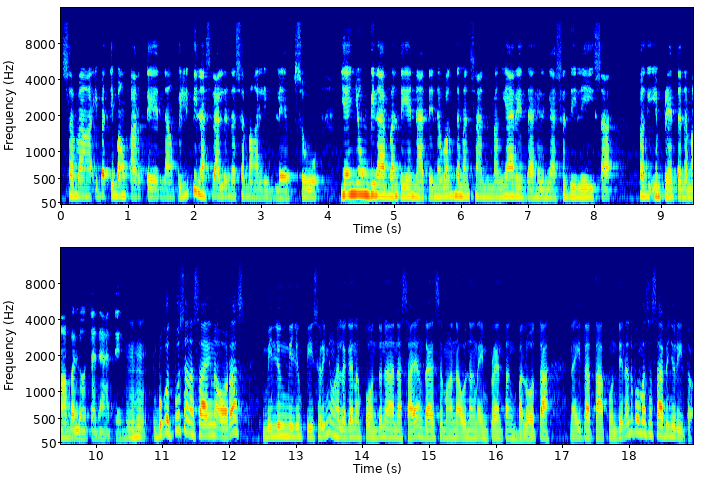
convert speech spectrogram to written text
sa mga iba't ibang parte ng Pilipinas, lalo na sa mga liblib. So, yan yung binabantayan natin na wag naman sana mangyari dahil nga sa delay sa pag-iimprenta ng mga balota natin. Mhm. Bukod po sa nasayang na oras, milyong-milyong piso rin yung halaga ng pondo na nasayang dahil sa mga naunang naimprentang balota na itatapon din. Ano po masasabi niyo rito?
